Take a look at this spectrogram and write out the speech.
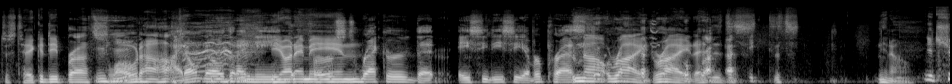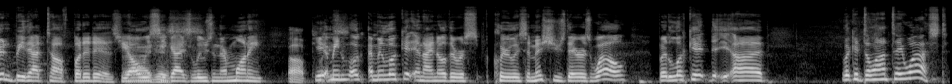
just take a deep breath, mm-hmm. slow down. I don't know that I need You know what the I mean? first record that ACDC ever pressed. No, right, right. It's, it's, you know, It shouldn't be that tough, but it is. You Uh, always I see guys losing their money. Oh, Yeah, I mean, look. I mean, look at, and I know there was clearly some issues there as well. But look at, uh, look at Delonte West.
